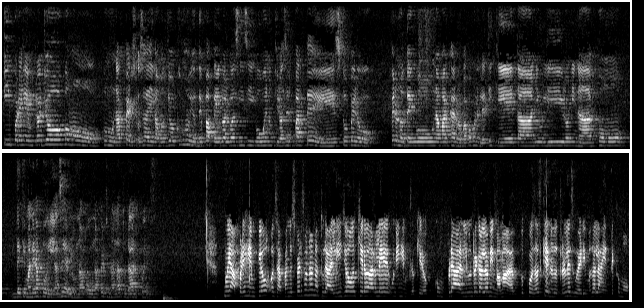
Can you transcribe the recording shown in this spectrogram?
Y por ejemplo, yo como, como una persona, o sea, digamos yo como avión de papel o algo así, digo, bueno, quiero hacer parte de esto, pero, pero no tengo una marca de ropa para ponerle etiqueta, ni un libro, ni nada, ¿cómo, de qué manera podría hacerlo una, o una persona natural, pues. Bueno, por ejemplo, o sea, cuando es persona natural y yo quiero darle un ejemplo, quiero comprarle un regalo a mi mamá, cosas que nosotros le sugerimos a la gente como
